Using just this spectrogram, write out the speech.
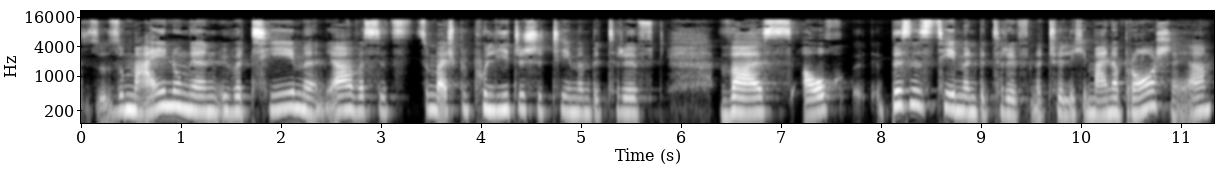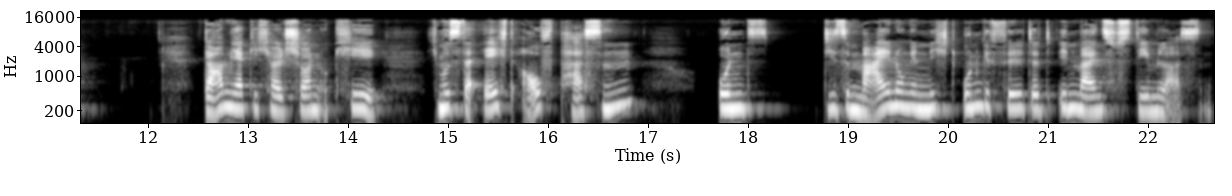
so, Meinungen über Themen, ja, was jetzt zum Beispiel politische Themen betrifft, was auch Business-Themen betrifft, natürlich in meiner Branche, ja. Da merke ich halt schon, okay, ich muss da echt aufpassen und diese Meinungen nicht ungefiltert in mein System lassen.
